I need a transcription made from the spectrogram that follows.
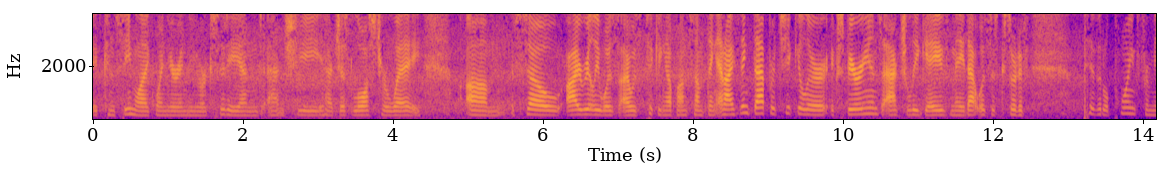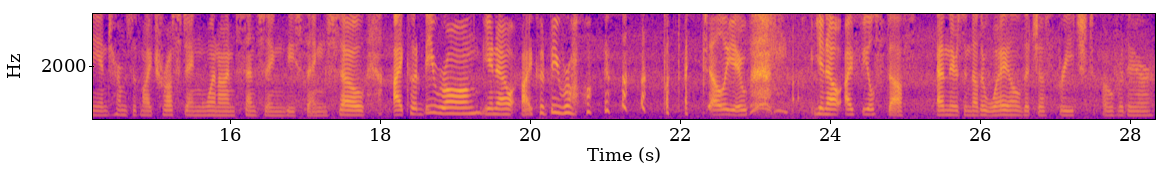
it can seem like when you're in New York City. And and she had just lost her way. Um, so I really was I was picking up on something, and I think that particular experience actually gave me that was a sort of pivotal point for me in terms of my trusting when I'm sensing these things. So I could be wrong, you know, I could be wrong. but I tell you, you know, I feel stuff. And there's another whale that just breached over there.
